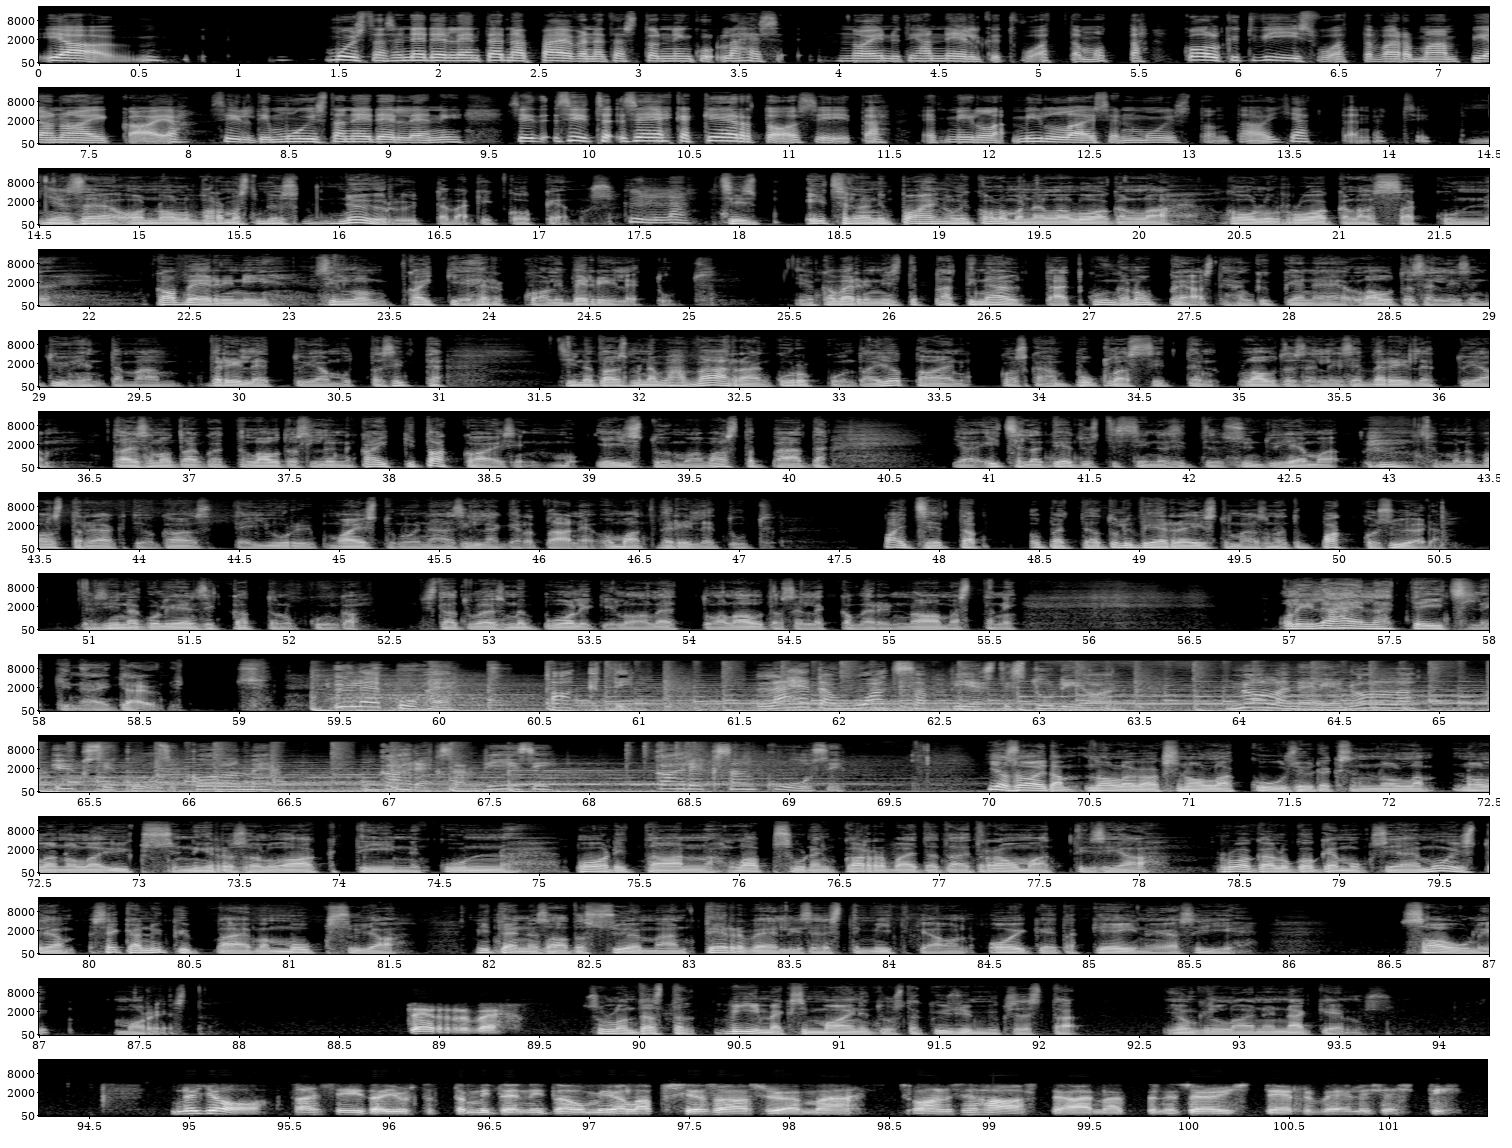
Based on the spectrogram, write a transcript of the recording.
Ja muistan sen edelleen tänä päivänä, tästä on niin kuin lähes, no ei nyt ihan 40 vuotta, mutta 35 vuotta varmaan pian aikaa ja silti muistan edelleen, niin sit, sit se ehkä kertoo siitä, että milla, millaisen muiston tämä on jättänyt sitten. Ja se on ollut varmasti myös nöyryyttäväkin kokemus. Kyllä. Siis itselläni pahin oli kolmannella luokalla koulun ruokalassa, kun kaverini, silloin kaikkien herkkoa oli veriletut. Ja kaverini sitten päätti näyttää, että kuinka nopeasti hän kykenee lautasellisen tyhjentämään verilettuja, mutta sitten siinä taisi mennä vähän väärään kurkkuun tai jotain, koska hän puklasi sitten lautasellisen verilettuja, tai sanotaanko, että lautaselle ne kaikki takaisin ja istui mua vastapäätä. Ja itsellä tietysti siinä sitten syntyi hieman semmoinen vastareaktio kanssa, että ei juuri maistunut enää sillä kertaa ne omat veriletut. Paitsi, että opettaja tuli viereen istumaan ja sanoi, että pakko syödä. Ja siinä kun oli ensin katsonut, kuinka sitä tulee semmoinen puoli kiloa lettua lautaselle kaverin naamasta, niin oli lähellä, että itsellekin näin käynyt. Ylepuhe Akti. Lähetä WhatsApp-viesti studioon 040 163 85 86. Ja soita 020690001 Nirsoiluaktiin, kun pohditaan lapsuuden karvaita tai traumaattisia ruokailukokemuksia ja muistoja sekä nykypäivän muksuja, miten ne saataisiin syömään terveellisesti, mitkä on oikeita keinoja siihen. Sauli, morjesta. Terve. Sulla on tästä viimeksi mainitusta kysymyksestä jonkinlainen näkemys. No joo, tai siitä just, että miten niitä omia lapsia saa syömään. Onhan se haaste aina, että ne söisi terveellisesti,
